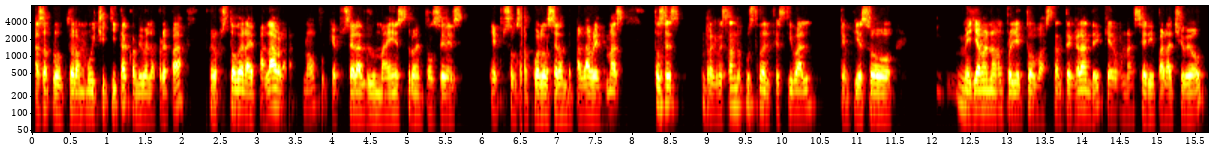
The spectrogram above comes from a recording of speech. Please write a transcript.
casa productora muy chiquita cuando iba en la prepa, pero pues todo era de palabra, ¿no? Porque pues era de un maestro, entonces eh, pues los acuerdos eran de palabra y demás. Entonces, regresando justo del festival, que empiezo, me llaman a un proyecto bastante grande, que era una serie para HBO,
